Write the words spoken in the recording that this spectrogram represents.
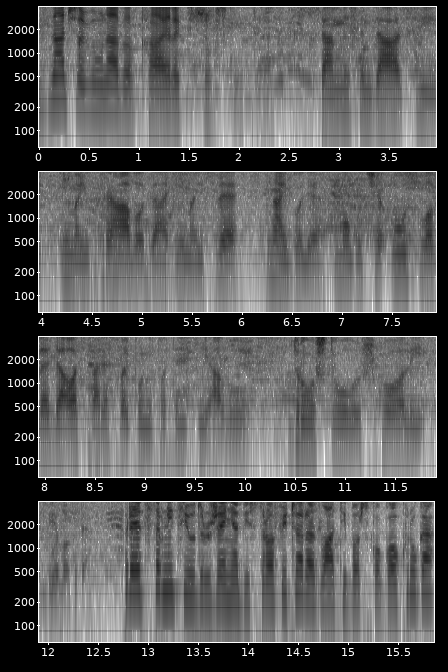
značila bi mu nabavka električnog skutera. Da mislim da svi imaju pravo da imaju sve najbolje moguće uslove da ostvare svoj puni potencijal u društvu, školi, bilo gde. Predstavnici Udruženja distrofičara Zlatiborskog okruga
